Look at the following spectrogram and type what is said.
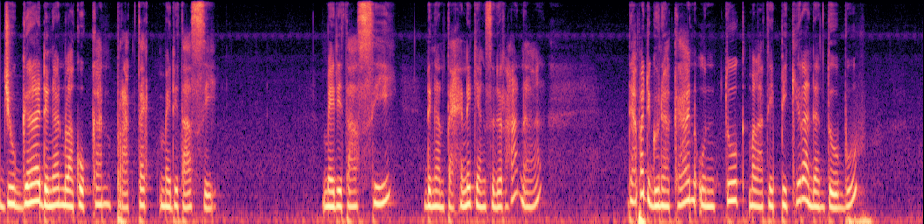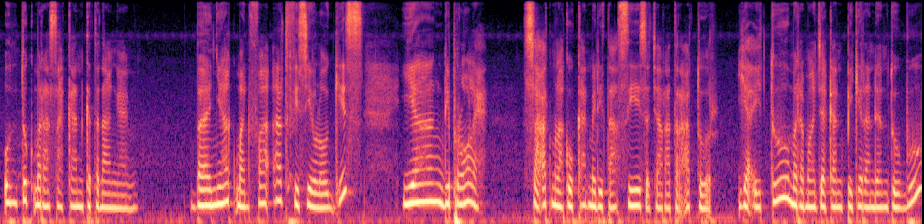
juga dengan melakukan praktek meditasi. Meditasi dengan teknik yang sederhana dapat digunakan untuk melatih pikiran dan tubuh untuk merasakan ketenangan. Banyak manfaat fisiologis yang diperoleh saat melakukan meditasi secara teratur, yaitu meremajakan pikiran dan tubuh,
